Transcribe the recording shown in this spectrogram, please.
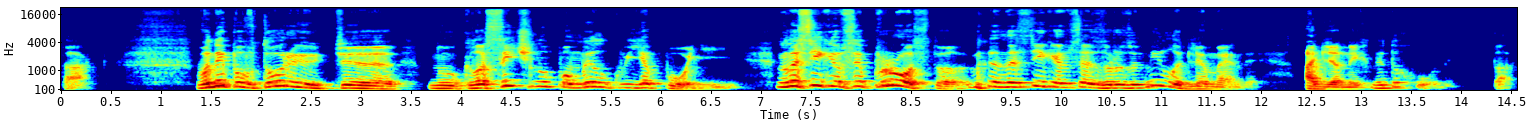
Так. Вони повторюють е, ну, класичну помилку Японії. Ну, настільки все просто, настільки все зрозуміло для мене, а для них не доходить. Так.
